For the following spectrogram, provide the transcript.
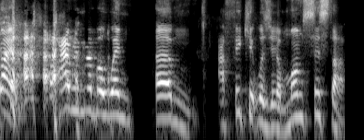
right. I remember when um, I think it was your mom's sister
